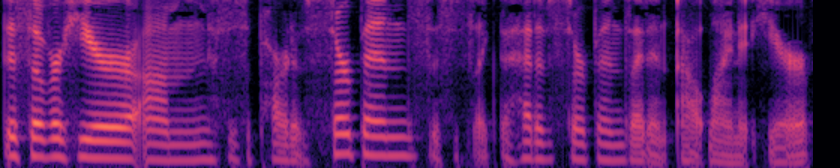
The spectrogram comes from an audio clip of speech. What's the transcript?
This over here, um, this is a part of Serpens. This is like the head of Serpens. I didn't outline it here.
